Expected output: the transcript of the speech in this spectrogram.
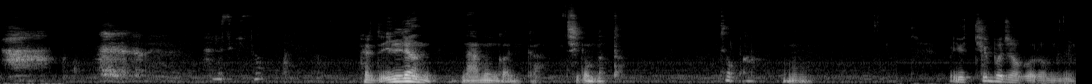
할 수 있어? 그래도 1년 남은 거니까 지금부터. 좋아. 음. 유튜브적으로는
